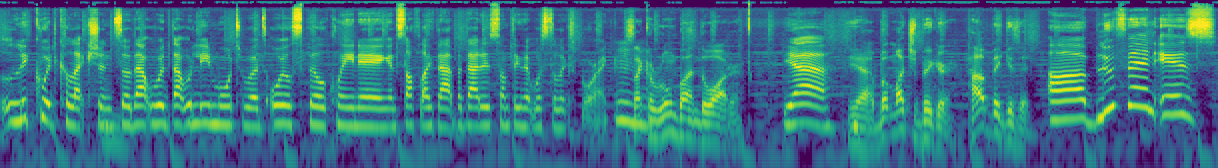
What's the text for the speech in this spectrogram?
liquid collection, so that would that would lean more towards oil spill cleaning and stuff like that. But that is something that we're still exploring. It's like a Roomba in the water. Yeah, Yeah, but much bigger. How big is it? uh, BluePhin is.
